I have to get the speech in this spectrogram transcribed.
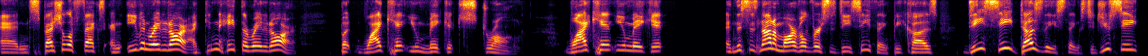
and special effects and even rated R? I didn't hate the rated R, but why can't you make it strong? Why can't you make it? And this is not a Marvel versus DC thing because DC does these things. Did you see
